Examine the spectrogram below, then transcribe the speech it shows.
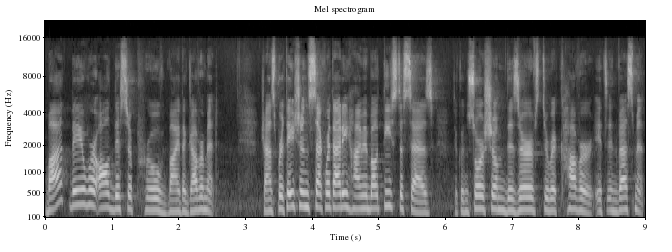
but they were all disapproved by the government. Transportation Secretary Jaime Bautista says the consortium deserves to recover its investment.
